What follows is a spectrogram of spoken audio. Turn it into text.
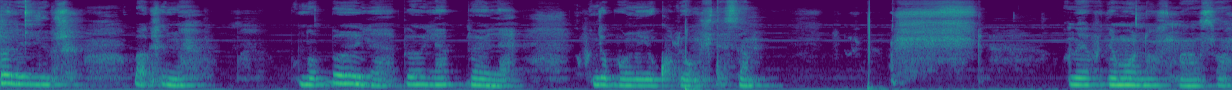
şöyle yiyoruz. Bak şimdi. Bunu böyle, böyle, böyle. Yapınca burnu yok oluyormuş desem. Bunu yapınca burnu ıslansın.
